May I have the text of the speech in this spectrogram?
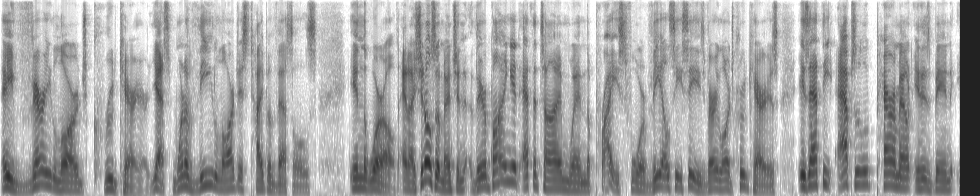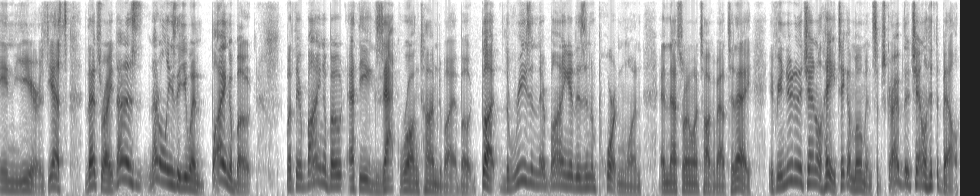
a very large crude carrier. Yes, one of the largest type of vessels in the world. And I should also mention they're buying it at the time when the price for VLCCs, very large crude carriers, is at the absolute paramount it has been in years. Yes, that's right. Not as not only is the UN buying a boat, but they're buying a boat at the exact wrong time to buy a boat. But the reason they're buying it is an important one, and that's what I want to talk about today. If you're new to the channel, hey, take a moment, subscribe to the channel, hit the bell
